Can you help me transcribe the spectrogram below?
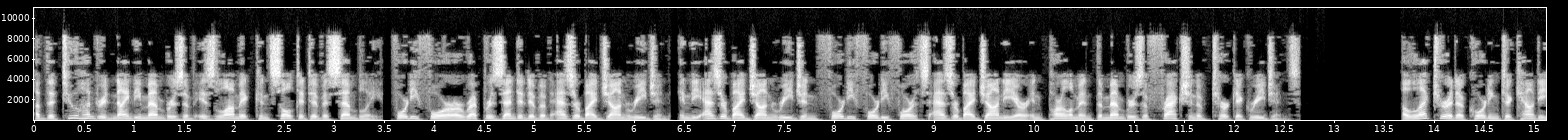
of the 290 members of Islamic Consultative Assembly, 44 are representative of Azerbaijan region. In the Azerbaijan region 40 44ths Azerbaijani are in parliament the members of fraction of Turkic regions. Electorate according to county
